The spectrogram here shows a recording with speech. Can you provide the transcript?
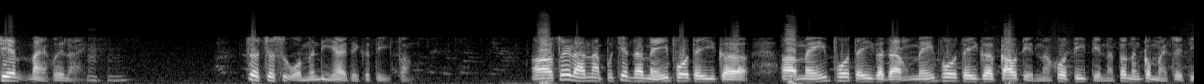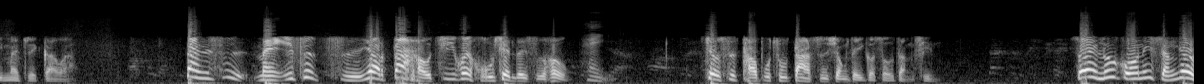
阶买回来。嗯哼，这就是我们厉害的一个地方。啊，虽然呢，不见得每一波的一个啊，每一波的一个这样，每一波的一个高点呢或低点呢，都能够买最低卖最高啊。但是每一次只要大好机会浮现的时候，嘿，就是逃不出大师兄的一个手掌心。所以，如果你想要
